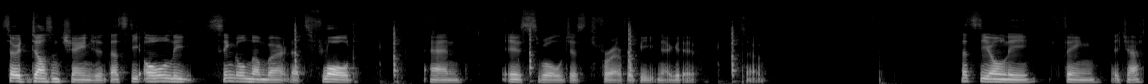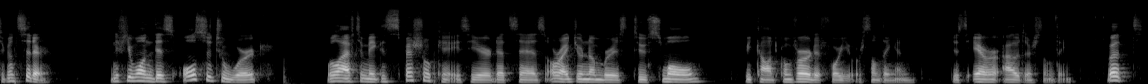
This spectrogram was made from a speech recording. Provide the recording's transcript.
So it doesn't change it. That's the only single number that's flawed and is will just forever be negative. So that's the only thing that you have to consider. And if you want this also to work, we'll have to make a special case here that says, all right, your number is too small, we can't convert it for you or something and just error out or something. But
